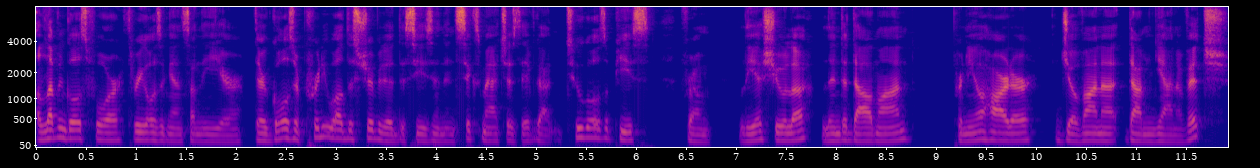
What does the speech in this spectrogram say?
11 goals for, three goals against on the year. Their goals are pretty well distributed this season. In six matches, they've gotten two goals apiece from Lea Schüller, Linda Dallmann, Pernille Harder, Jovana Damnjanović.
